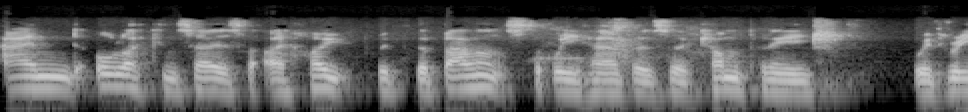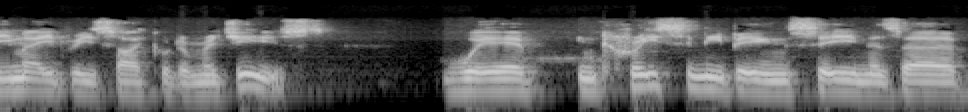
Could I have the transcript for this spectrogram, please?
And all I can say is that I hope with the balance that we have as a company with remade, recycled, and reduced, we're increasingly being seen as a,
